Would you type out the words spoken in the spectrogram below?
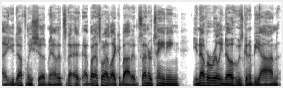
Uh, you definitely should, man. It's uh, but that's what I like about it. It's entertaining. You never really know who's going to be on,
